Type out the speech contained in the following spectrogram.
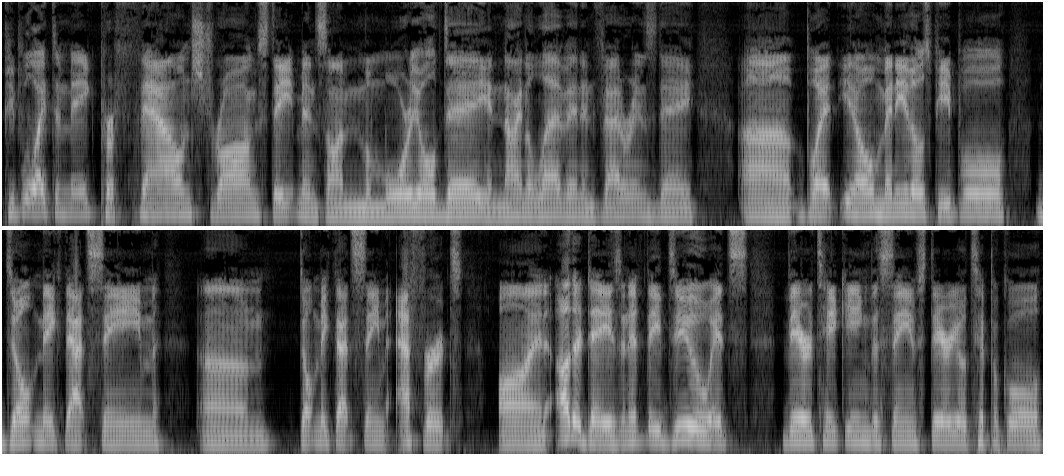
people like to make profound, strong statements on Memorial Day and 9/11 and Veterans Day, uh, but you know, many of those people don't make that same um, don't make that same effort on other days. And if they do, it's they're taking the same stereotypical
